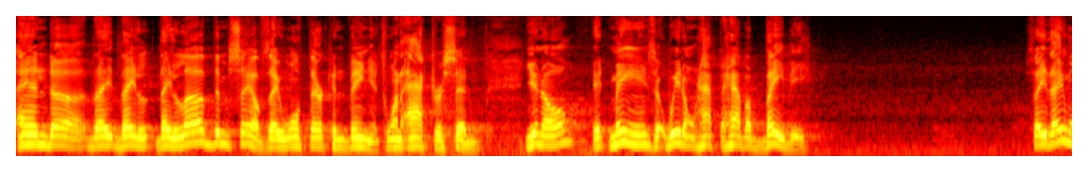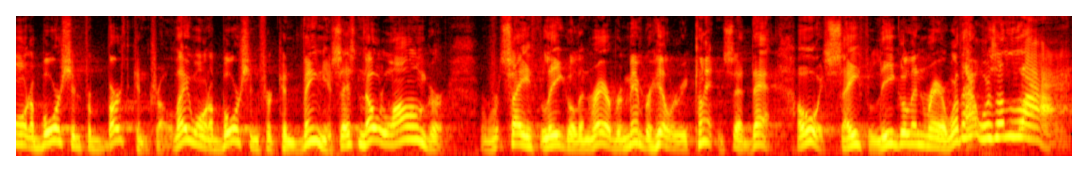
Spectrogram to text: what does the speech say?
And uh, they, they, they love themselves. They want their convenience. One actress said, You know, it means that we don't have to have a baby See, they want abortion for birth control. They want abortion for convenience. It's no longer safe, legal, and rare. Remember, Hillary Clinton said that. Oh, it's safe, legal, and rare. Well, that was a lie.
